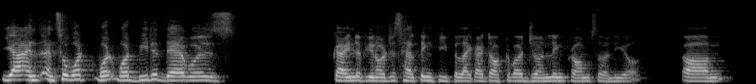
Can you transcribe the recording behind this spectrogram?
yeah. And and so what what what we did there was kind of you know just helping people. Like I talked about journaling prompts earlier, um,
